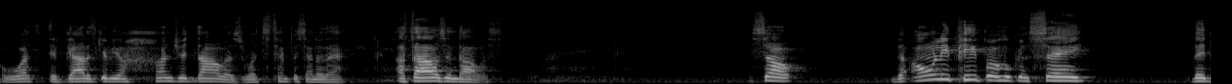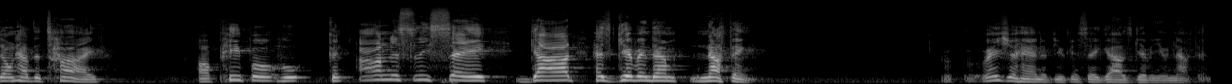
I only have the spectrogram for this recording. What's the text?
What if God has given you $100, what's 10% of that? $1,000. So the only people who can say they don't have the tithe are people who can honestly say God has given them nothing. Raise your hand if you can say God has given you nothing.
